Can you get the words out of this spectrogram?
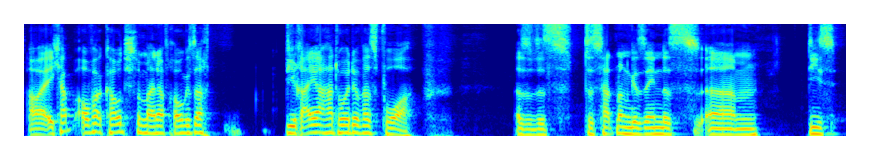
aber ich habe auf der Couch zu meiner Frau gesagt, die Reihe hat heute was vor. Also das, das hat man gesehen, dass ähm, die es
